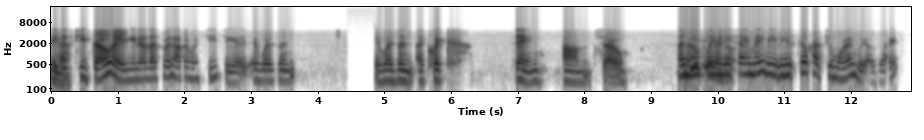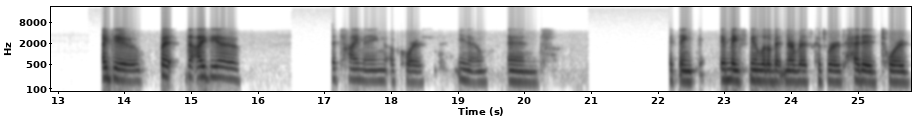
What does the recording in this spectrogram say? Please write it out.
you yeah. just keep going. You know, that's what happened with Cece. It it wasn't it wasn't a quick thing. Um, so and hopefully I say maybe you still have two more embryos, right? I do, but the idea of the timing, of course, you know, and I think it makes me a little bit nervous because we're headed towards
